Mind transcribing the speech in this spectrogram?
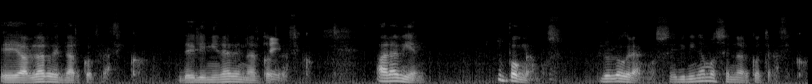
eh, hablar del narcotráfico, de eliminar el narcotráfico. Ahora bien, supongamos, lo logramos, eliminamos el narcotráfico.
